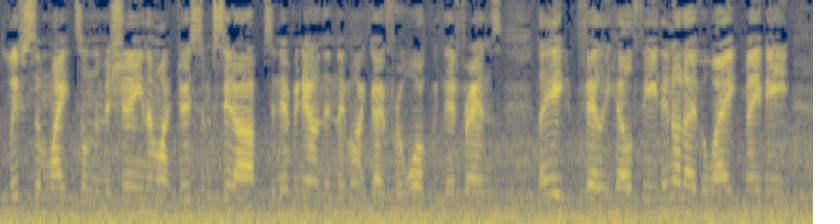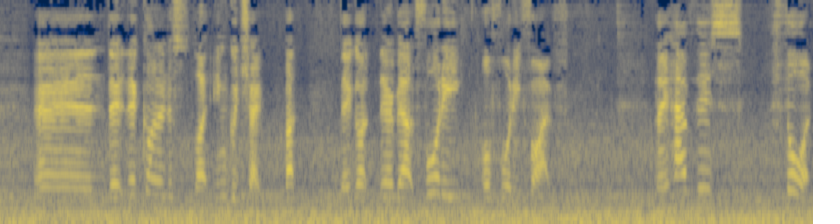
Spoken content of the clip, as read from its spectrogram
lift some weights on the machine, they might do some sit ups, and every now and then they might go for a walk with their friends. They eat fairly healthy, they're not overweight, maybe, and they're, they're kind of just like in good shape. But they got they're about 40 or 45. And they have this thought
